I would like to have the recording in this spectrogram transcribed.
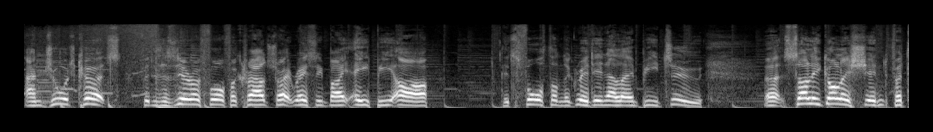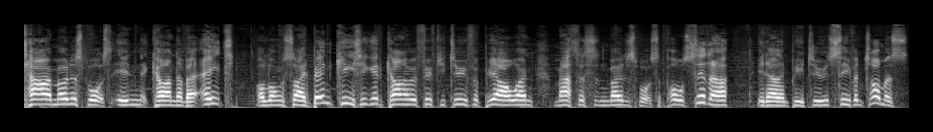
and George Kurtz for the 04 for CrowdStrike Racing by APR. It's fourth on the grid in LMP2. Uh, Sully Golish in for Tower Motorsports in car number 8, alongside Ben Keating in car number 52 for PR1 Mathiasen Motorsports. The pole sitter in LMP2, Stephen Thomas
